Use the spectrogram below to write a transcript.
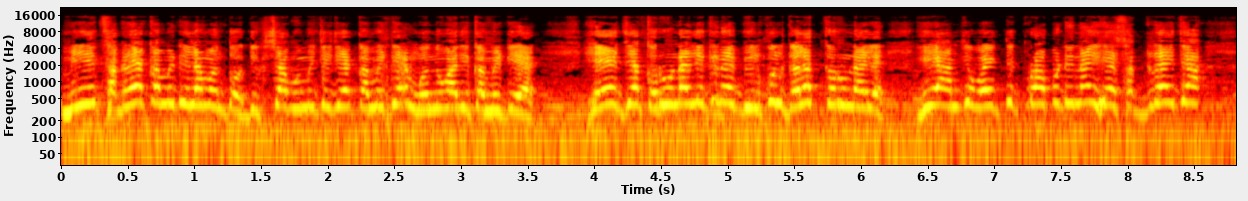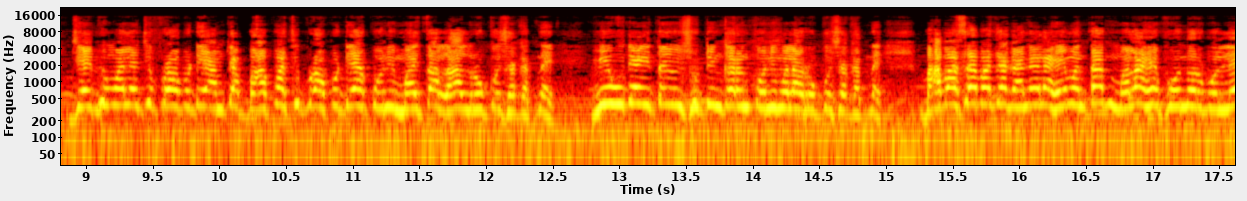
मी सगळ्या कमिटीला म्हणतो दीक्षाभूमीची जे कमिटी आहे मनुवादी कमिटी आहे हे जे करून राहिले की नाही बिलकुल गलत करून राहिले. ही आमची वैयक्तिक प्रॉपर्टी नाही हे सगळ्याच्या जय भीमाल्याची प्रॉपर्टी आमच्या बापाची प्रॉपर्टी आहे कोणी मैता लाल रोखू शकत नाही. मी उद्या इथं येऊन शूटिंग करून कोणी मला रोखू शकत नाही. बाबासाहेबाच्या गाण्याला हे म्हणतात मला हे फोनवर बोलले.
